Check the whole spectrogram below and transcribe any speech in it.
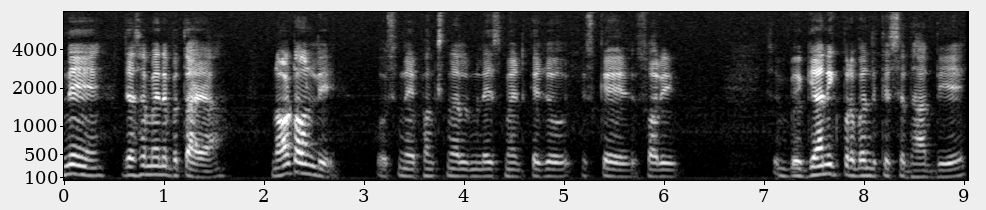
ने, जैसा मैंने बताया नॉट ओनली उसने फंक्शनल मैनेजमेंट के जो इसके सॉरी वैज्ञानिक प्रबंध के सिद्धांत दिए,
